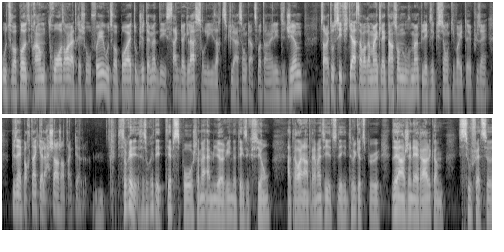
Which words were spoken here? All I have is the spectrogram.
où tu vas pas te prendre trois heures à te réchauffer, où tu vas pas être obligé de te mettre des sacs de glace sur les articulations quand tu vas t'en aller du gym. ça va être aussi efficace, ça va vraiment être l'intention de mouvement puis l'exécution qui va être plus, important que la charge en tant que telle. Mhm. C'est sûr que c'est des tips pour justement améliorer notre exécution à travers l'entraînement. Y a-tu des trucs que tu peux dire en général, comme si vous faites ça,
